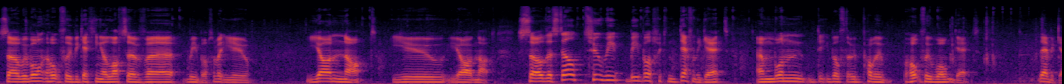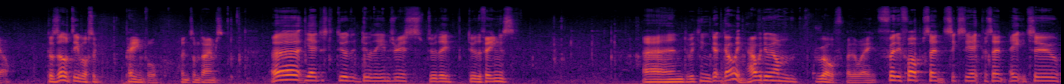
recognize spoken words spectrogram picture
So we won't hopefully be getting a lot of uh, rebuffs. How about you? You're not. You, you're not. So there's still two re rebuffs we can definitely get, and one debuff that we probably, hopefully, won't get. There we go. Because those debuffs are painful, and sometimes. Uh, yeah, just do the do the injuries, do the do the things, and we can get going. How are we doing on growth, by the way? Thirty-four percent, sixty-eight percent, eighty-two,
